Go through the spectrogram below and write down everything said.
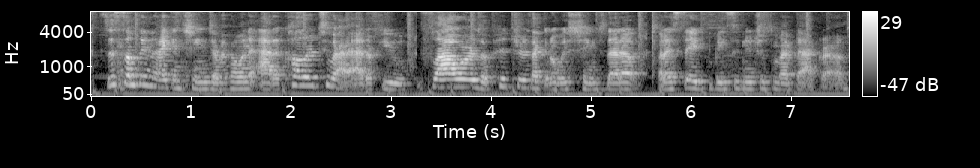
It's just something that I can change up. If I want to add a color to, I add a few flowers or pictures. I can always change that up, but I stay basic neutrals in my background.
